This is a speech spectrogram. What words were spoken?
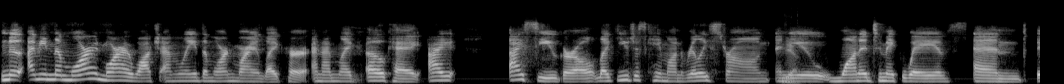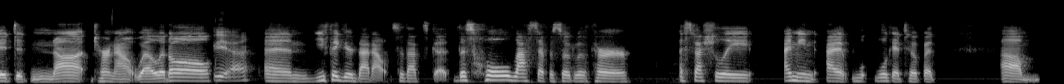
No, I mean the more and more I watch Emily, the more and more I like her, and I'm like, okay, I, I see you, girl. Like you just came on really strong, and Yeah. you wanted to make waves, and it did not turn out well at all. Yeah. and you figured that out so that's good this whole last episode with her especially i mean i w- we'll get to it but um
